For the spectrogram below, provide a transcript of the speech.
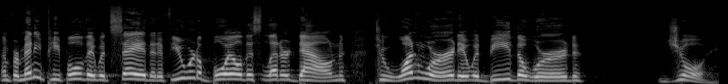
And for many people, they would say that if you were to boil this letter down to one word, it would be the word joy.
